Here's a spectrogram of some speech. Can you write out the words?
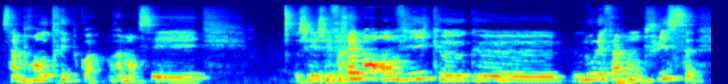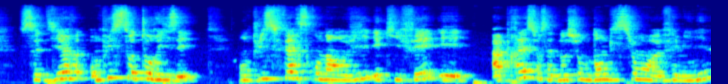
ça me prend au trip quoi. Vraiment, c'est j'ai vraiment envie que, que, nous les femmes on puisse se dire, on puisse s'autoriser, on puisse faire ce qu'on a envie et kiffer. Et après sur cette notion d'ambition euh, féminine,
